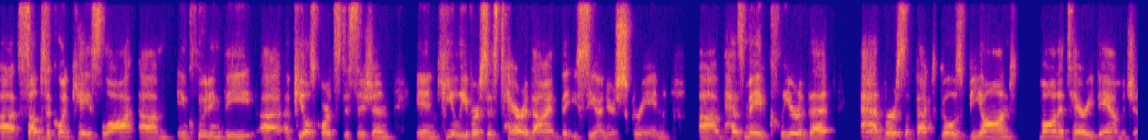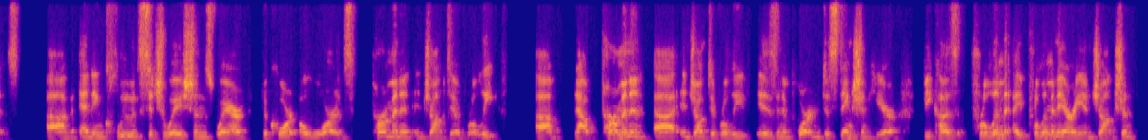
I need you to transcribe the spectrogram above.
Uh, subsequent case law, um, including the uh, appeals court's decision in Keeley versus Teradyne that you see on your screen, um, has made clear that adverse effect goes beyond monetary damages um, and includes situations where the court awards permanent injunctive relief. Um, now, permanent uh, injunctive relief is an important distinction here because prelim- a preliminary injunction,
